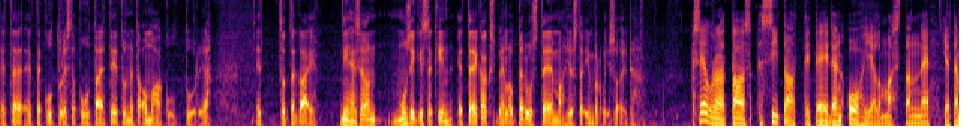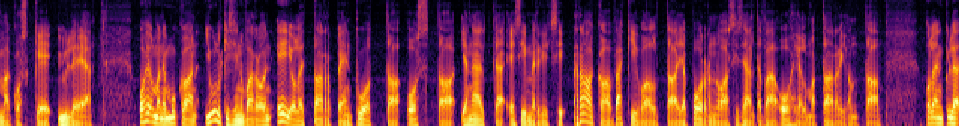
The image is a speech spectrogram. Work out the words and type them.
että, että kulttuurista puhutaan, että ei tunneta omaa kulttuuria. Et totta kai niinhän se on musiikissakin, että kaksi meillä on perusteema, josta improvisoidaan. Seuraa taas sitaatti teidän ohjelmastanne, ja tämä koskee Yleä. Ohjelmanne mukaan julkisin varoin ei ole tarpeen tuottaa, ostaa ja näyttää esimerkiksi raakaa väkivaltaa ja pornoa sisältävää ohjelmatarjontaa. Olen kyllä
